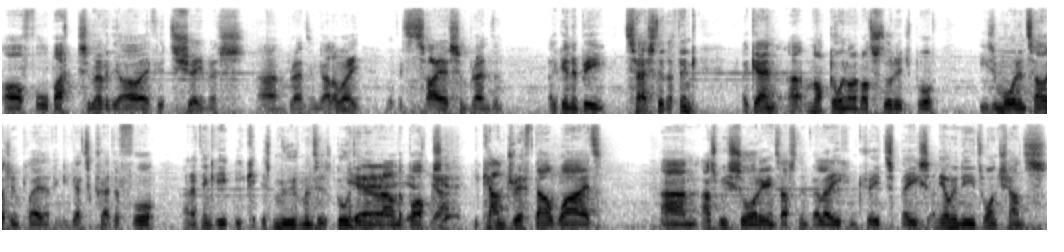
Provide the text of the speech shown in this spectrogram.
our fullbacks, whoever they are, if it's Seamus and Brendan Galloway, mm. or if it's Tyus and Brendan, are going to be tested. I think, again, uh, I'm not going on about Sturridge, but he's a more intelligent player than I think he gets credit for. And I think he, he, his movement is good in and around the yeah, box. yeah. He can drift out wide. And as we saw against Aston Villa, he can create space and he only needs one chance.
